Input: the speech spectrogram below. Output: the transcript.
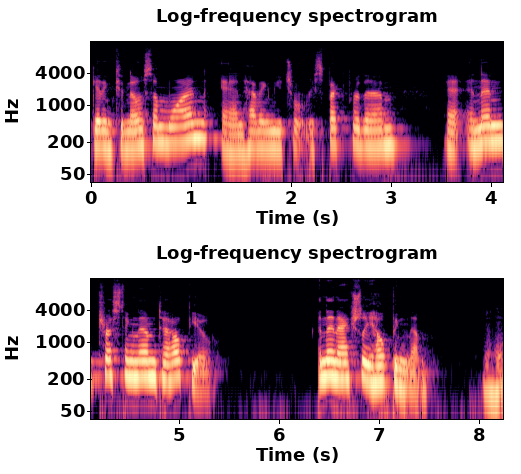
getting to know someone and having mutual respect for them, and, and, then trusting them to help you, and then actually helping them. Mm-hmm.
